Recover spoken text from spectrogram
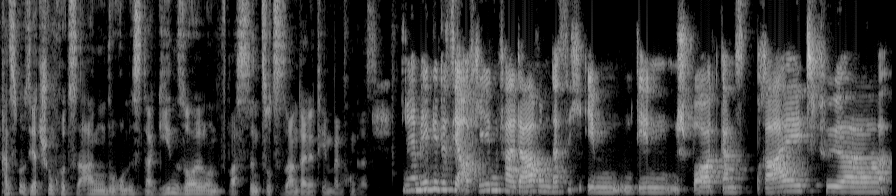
Kannst du uns jetzt schon kurz sagen, worum es da gehen soll und was sind sozusagen deine Themen beim Kongress? Ja, mir geht es ja auf jeden Fall darum, dass ich eben den Sport ganz breit für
